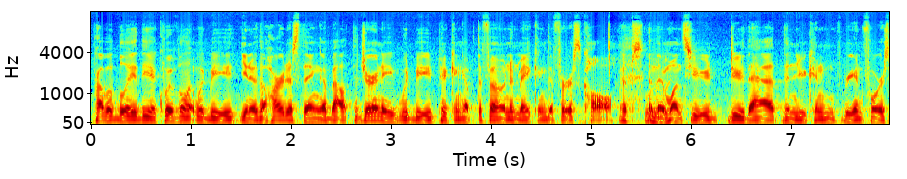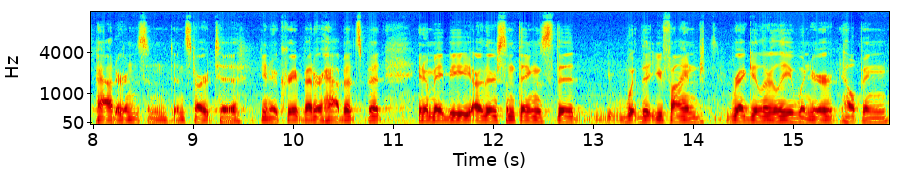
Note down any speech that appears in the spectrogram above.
probably the equivalent would be, you know, the hardest thing about the journey would be picking up the phone and making the first call. Absolutely. And then once you do that, then you can reinforce patterns and, and start to, you know, create better habits. But, you know, maybe are there some things that, that you find regularly when you're helping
